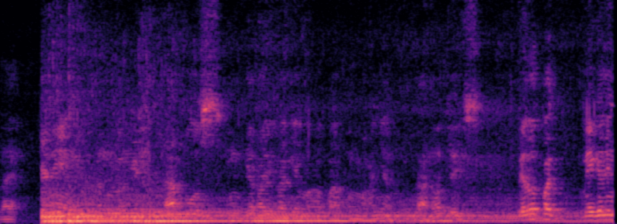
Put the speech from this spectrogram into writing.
Wala yan. Ano lang yan. Tapos, hindi kayo lang yung mga patong mga yan. Wala no choice. Pero pag may galing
